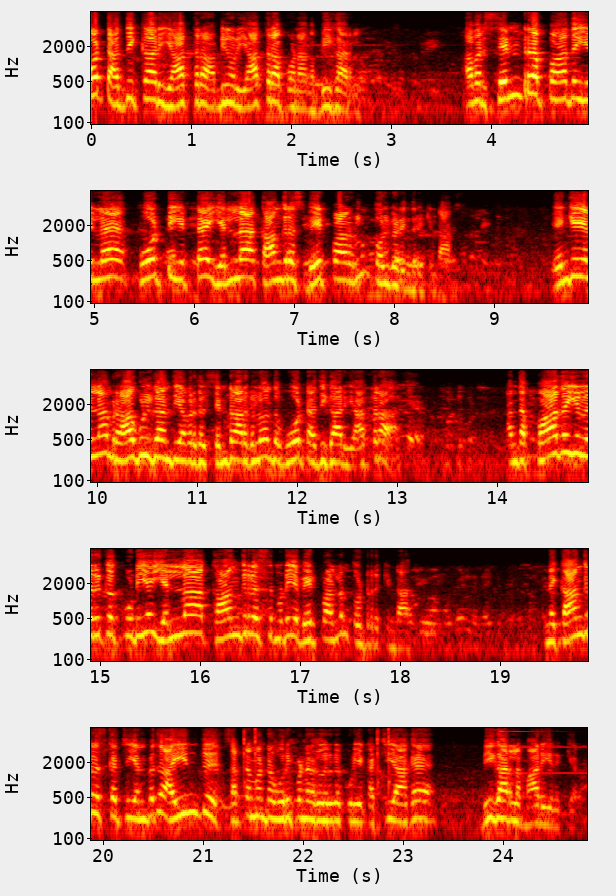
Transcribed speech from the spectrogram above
ஓட் அதிகாரி யாத்ரா அப்படின்னு ஒரு யாத்ரா போனாங்க பீகார்ல. அவர் சென்ற பாதையில போட்டியிட்ட எல்லா காங்கிரஸ் வேட்பாளர்களும் தோல்வியடைந்திருக்கின்றார். எங்கேயெல்லாம் ராகுல் காந்தி அவர்கள் சென்றார்களோ அந்த ஓட் அதிகாரி யாத்ரா அந்த பாதையில் இருக்கக்கூடிய எல்லா காங்கிரசினுடைய வேட்பாளர்களும் தொட்டிருக்கின்றார் இன்னைக்கு காங்கிரஸ் கட்சி என்பது ஐந்து சட்டமன்ற உறுப்பினர்கள் இருக்கக்கூடிய கட்சியாக பீகார்ல மாறி இருக்கிறார்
